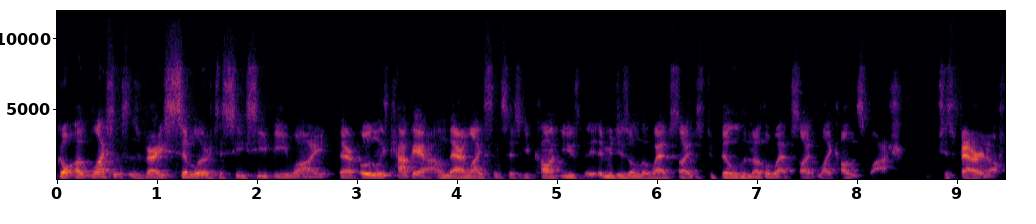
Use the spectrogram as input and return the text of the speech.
got a license that's very similar to CC BY. Their only caveat on their licenses, you can't use the images on the websites to build another website like Unsplash, which is fair enough.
